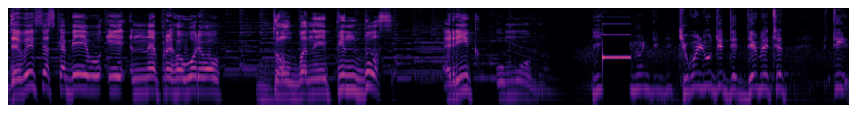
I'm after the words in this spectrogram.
Дивився Скабєєву і не приговорював долбані піндоси. Рік умовно. Ну, чого люди дивляться, ти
